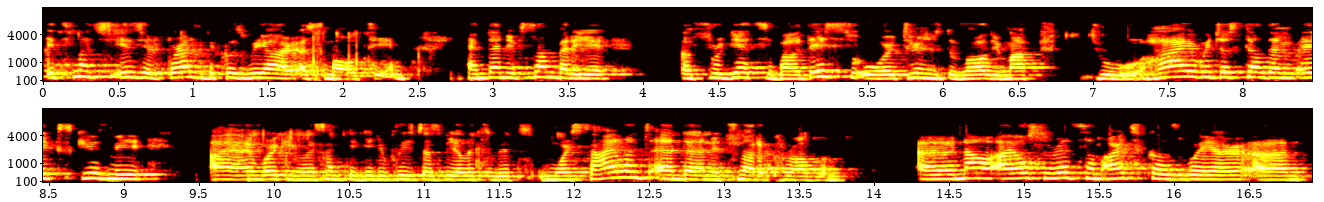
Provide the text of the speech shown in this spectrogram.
It's much easier for us because we are a small team. And then if somebody uh, forgets about this or turns the volume up too high, we just tell them, excuse me, I'm working with something. Can you please just be a little bit more silent? And then it's not a problem. Uh, now, I also read some articles where um,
